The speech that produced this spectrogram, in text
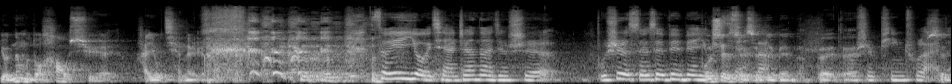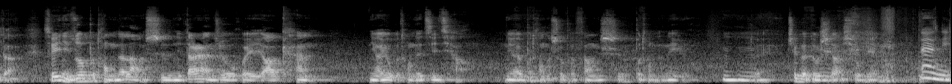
有那么多好学还有钱的人，所以有钱真的就是不是随随便便有不钱的，是随随便便的，对对，都是拼出来的。是的，所以你做不同的老师，你当然就会要看，你要有不同的技巧，你要有不同的授课方式，不同的内容。嗯哼。对，这个都是要修炼的。那你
